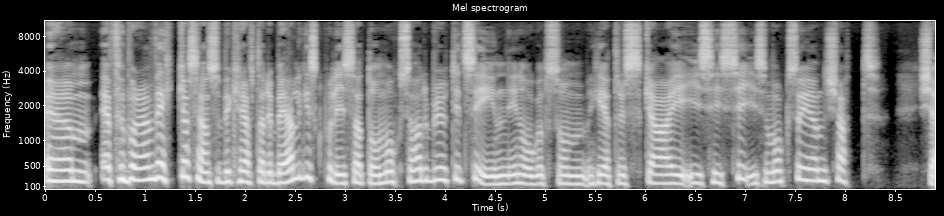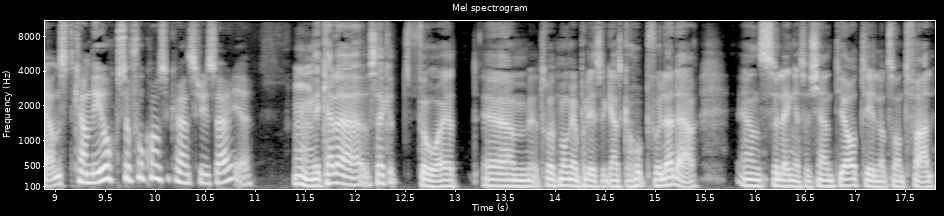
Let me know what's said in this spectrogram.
Ehm, för bara en vecka sedan så bekräftade belgisk polis att de också hade brutit sig in i något som heter Sky ECC som också är en chatttjänst. Kan det också få konsekvenser i Sverige? Mm, det kan det säkert få. Jag, eh, jag tror att många poliser är ganska hoppfulla där. Än så länge så känner jag till något sånt fall.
